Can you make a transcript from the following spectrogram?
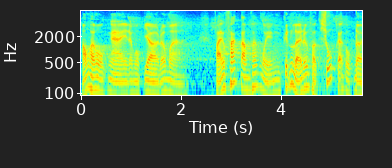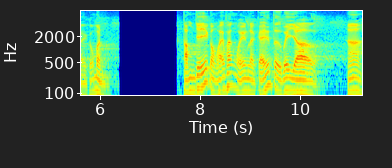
Không phải một ngày rồi một giờ đâu mà phải phát tâm phát nguyện kính lễ Đức Phật suốt cả cuộc đời của mình. Thậm chí còn phải phát nguyện là kể từ bây giờ, ha,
